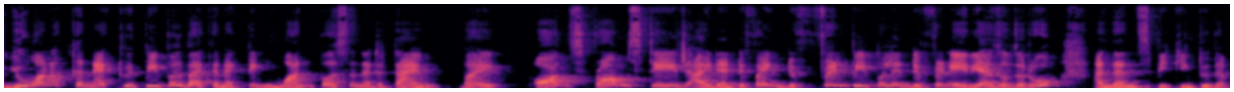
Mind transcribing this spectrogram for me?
you want to connect with people by connecting one person at a time by on from stage identifying different people in different areas of the room and then speaking to them.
